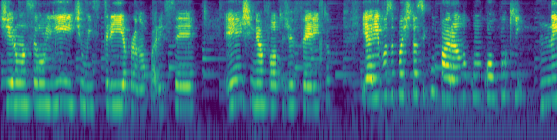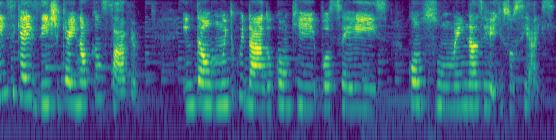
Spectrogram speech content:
Tiram a celulite, uma estria para não aparecer, enchem a foto de efeito. E aí você pode estar se comparando com um corpo que nem sequer existe, que é inalcançável. Então, muito cuidado com o que vocês consumem nas redes sociais.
